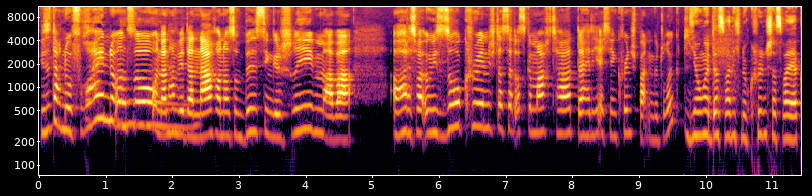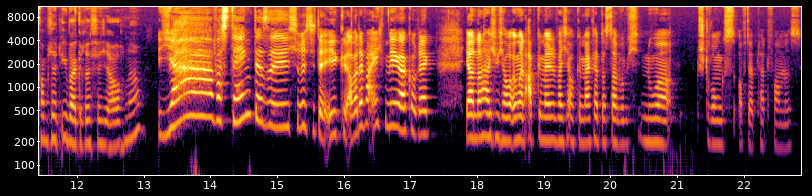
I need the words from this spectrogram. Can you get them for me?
Wir sind doch nur Freunde und so. Und dann haben wir danach auch noch so ein bisschen geschrieben, aber oh, das war irgendwie so cringe, dass er das gemacht hat. Da hätte ich echt den Cringe-Button gedrückt. Junge, das war nicht nur cringe, das war ja komplett übergriffig auch, ne? Ja, was denkt er sich? Richtig der Ekel. Aber der war eigentlich mega korrekt. Ja, und dann habe ich mich auch irgendwann abgemeldet, weil ich auch gemerkt habe, dass da wirklich nur Strunks auf der Plattform ist.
